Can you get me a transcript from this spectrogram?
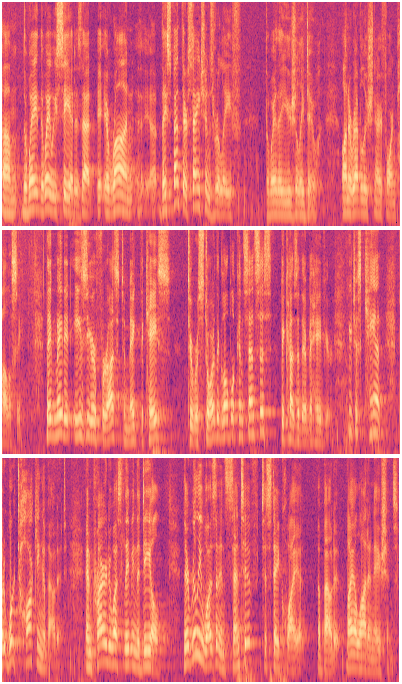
Um, the, way, the way we see it is that Iran, uh, they spent their sanctions relief the way they usually do on a revolutionary foreign policy. They've made it easier for us to make the case to restore the global consensus because of their behavior. You just can't, but we're talking about it. And prior to us leaving the deal, there really was an incentive to stay quiet about it by a lot of nations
